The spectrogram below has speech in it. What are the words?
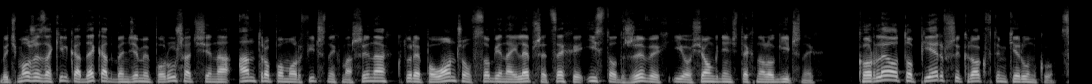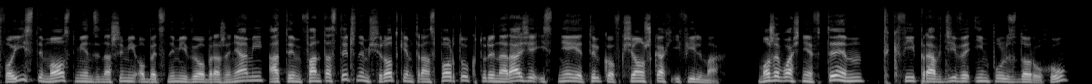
Być może za kilka dekad będziemy poruszać się na antropomorficznych maszynach, które połączą w sobie najlepsze cechy istot żywych i osiągnięć technologicznych. Corleo to pierwszy krok w tym kierunku. Swoisty most między naszymi obecnymi wyobrażeniami, a tym fantastycznym środkiem transportu, który na razie istnieje tylko w książkach i filmach. Może właśnie w tym tkwi prawdziwy impuls do ruchu?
